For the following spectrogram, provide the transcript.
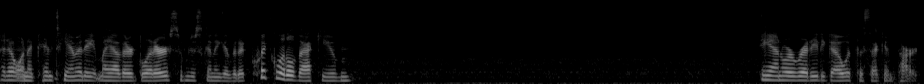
I don't want to contaminate my other glitter, so I'm just going to give it a quick little vacuum. And we're ready to go with the second part.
